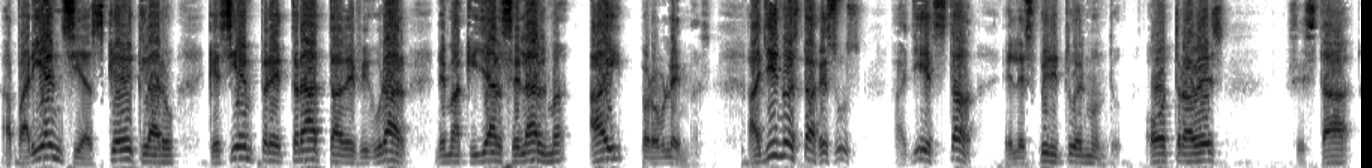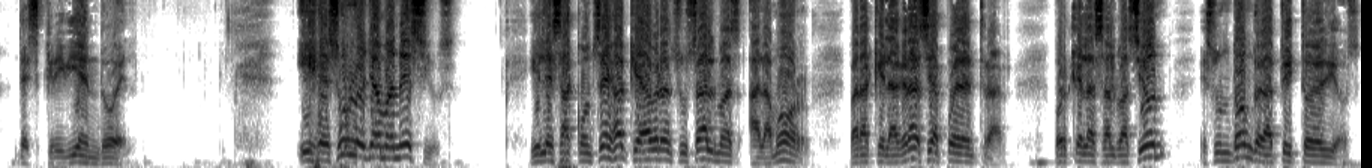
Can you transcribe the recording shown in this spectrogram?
apariencias, quede claro, que siempre trata de figurar, de maquillarse el alma, hay problemas. Allí no está Jesús, allí está el espíritu del mundo. Otra vez se está describiendo él. Y Jesús los llama necios y les aconseja que abran sus almas al amor para que la gracia pueda entrar, porque la salvación es un don gratuito de Dios.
